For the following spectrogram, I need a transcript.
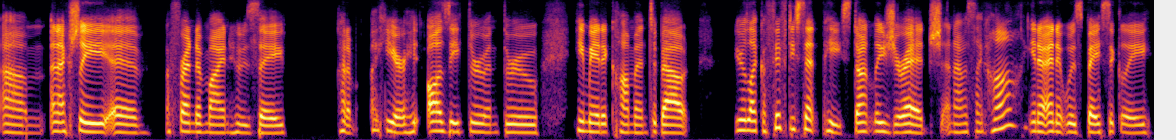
Um, and actually, a, a friend of mine who's a kind of here, Aussie through and through, he made a comment about you're like a 50 cent piece, don't lose your edge. And I was like, huh? You know, and it was basically,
